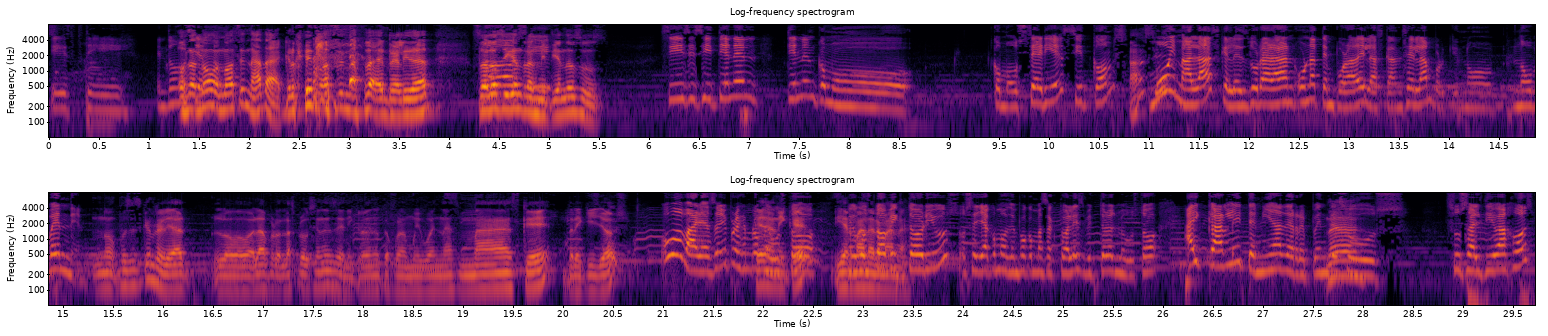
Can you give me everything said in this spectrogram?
Este. Entonces, o sea, no, no hace nada. Creo que no hace nada. En realidad, solo No, siguen sí. transmitiendo sus. Sí, sí, sí. Tienen, tienen como como series, sitcoms, Ah, ¿sí? muy malas que les durarán una temporada y las cancelan porque no, no venden. No, pues es que en realidad lo- la- las producciones de Nickelodeon nunca fueron muy buenas, más que Drake y Josh. Hubo varias. A mí, por ejemplo, ¿Qué me gustó, me gustó Hermana. Victorious. O sea, ya como de un poco más actuales, Victorious me gustó. iCarly tenía de repente sus sus altibajos.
